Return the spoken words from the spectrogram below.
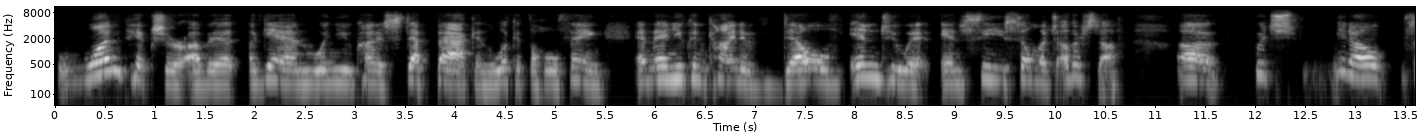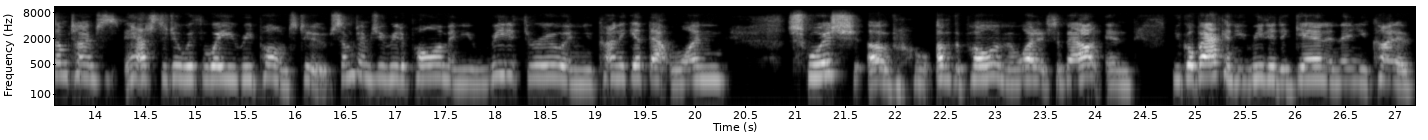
one picture of it again when you kind of step back and look at the whole thing. And then you can kind of delve into it and see so much other stuff uh, which you know sometimes has to do with the way you read poems too. Sometimes you read a poem and you read it through and you kind of get that one swoosh of of the poem and what it's about. And you go back and you read it again and then you kind of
